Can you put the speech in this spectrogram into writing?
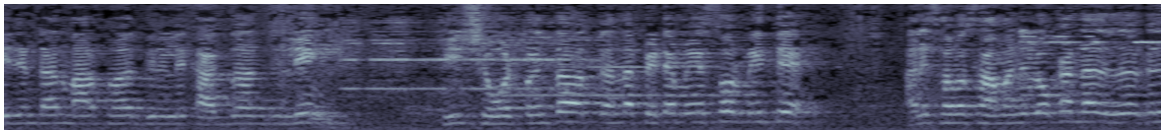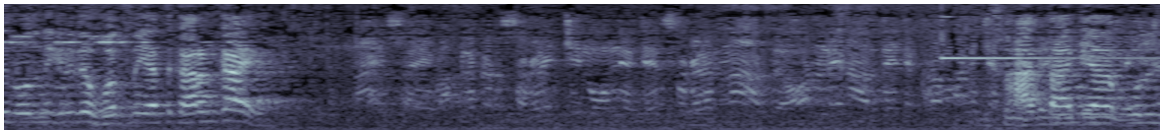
एजंटांमार्फत दिलेले कागदांची लिंक ही शेवटपर्यंत त्यांना पेट्या मिळेसवर मिळते. आणि सर्वसामान्य लोकांना जर कधी नोंदणी केली तर होत नाही. याचं कारण काय? आता आम्ही याला पोलीस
